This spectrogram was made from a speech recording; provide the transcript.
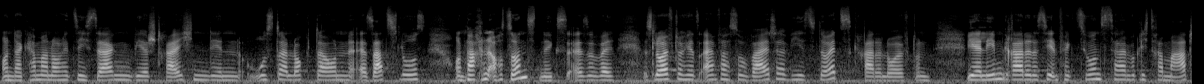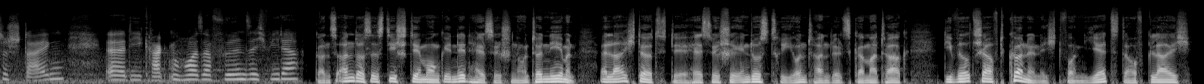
Und da kann man doch jetzt nicht sagen, wir streichen den Osterlockdown ersatzlos und machen auch sonst nichts. Also, weil es läuft doch jetzt einfach so weiter, wie es jetzt gerade läuft. Und wir erleben gerade, dass die Infektionszahlen wirklich dramatisch steigen. Äh, die Krankenhäuser füllen sich wieder. Ganz anders ist die Stimmung in den hessischen Unternehmen, erleichtert der Hessische Industrie- und Handelskammertag. Die Wirtschaft könne nicht von jetzt auf gleich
